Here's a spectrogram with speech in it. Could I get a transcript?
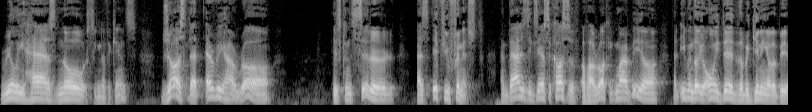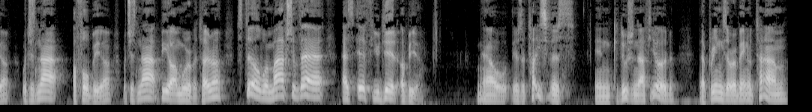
really has no significance, just that every hara is considered as if you finished. And that is the exercise of hara kigmar bia, that even though you only did the beginning of a bia, which is not a full bia, which is not bia amur b'Torah, still we're machshiv that as if you did a bia. Now, there's a taisvis in Kedusha Naf that brings a Rabbeinu Tam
